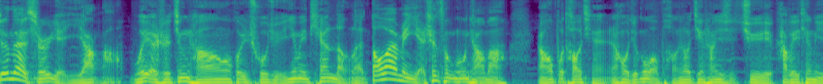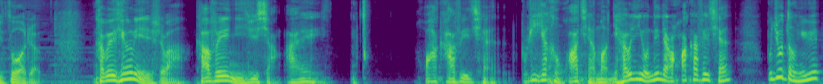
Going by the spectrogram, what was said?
现在其实也一样啊，我也是经常会出去，因为天冷了，到外面也是蹭空调嘛，然后不掏钱，然后我就跟我朋友经常一起去咖啡厅里坐着，咖啡厅里是吧？咖啡你去想，哎，花咖啡钱不是也很花钱吗？你还有那点花咖啡钱，不就等于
